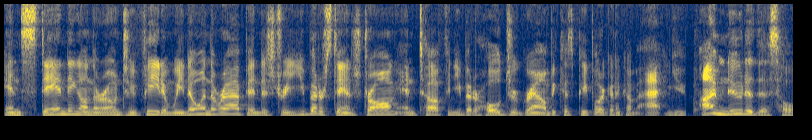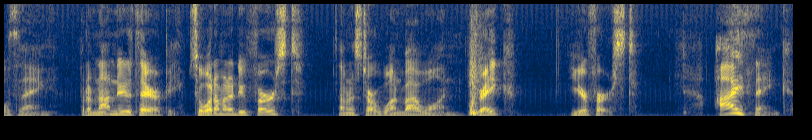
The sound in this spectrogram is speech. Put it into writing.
and standing on their own two feet. And we know in the rap industry, you better stand strong and tough and you better hold your ground because people are going to come at you. I'm new to this whole thing, but I'm not new to therapy. So, what I'm going to do first, I'm going to start one by one. Drake, you're first. I think,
